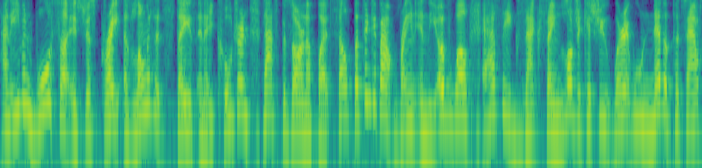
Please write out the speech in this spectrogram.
and even water is just great as long as it stays in a cauldron. That's bizarre enough by itself, but think about rain in the overworld. It has the exact same logic issue where it will never put out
